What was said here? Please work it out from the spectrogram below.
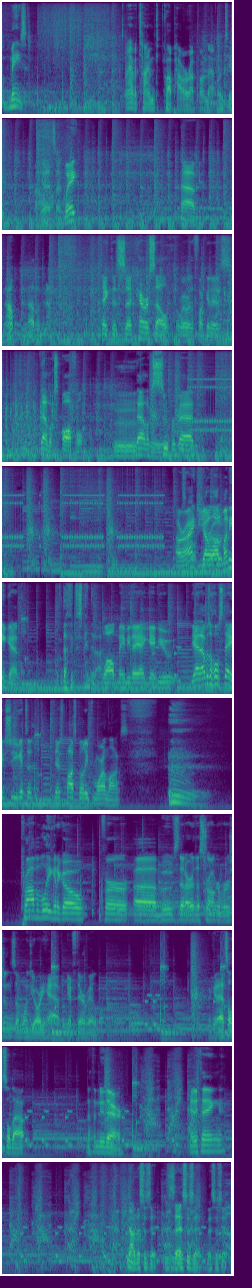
Amazing. I have a timed po- power up on that one too. Yeah, that's it. Wait. Ah, okay. Nope. Nothing. No. Take this uh, carousel, or wherever the fuck it is. That looks awful. That looks super bad. All right, you she got a lot of money again. Nothing to spend it on. Well, maybe they gave you. Yeah, that was a whole stage, so you get to. There's a possibility for more unlocks. Probably gonna go for uh, moves that are the stronger versions of ones you already have, if they're available. Okay, that's all sold out. Nothing new there. Anything? No, this is it. This is it? This is it. This is it.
